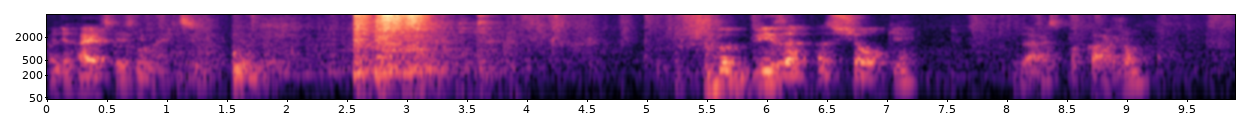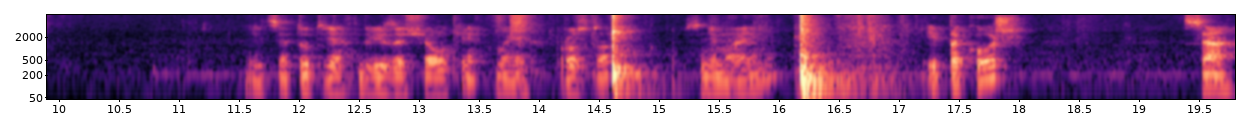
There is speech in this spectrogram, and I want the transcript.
одягається і знімається. Тут дві защолки. Зараз покажу. Дивіться, тут є дві защолки. Ми їх просто знімаємо. І також ця,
